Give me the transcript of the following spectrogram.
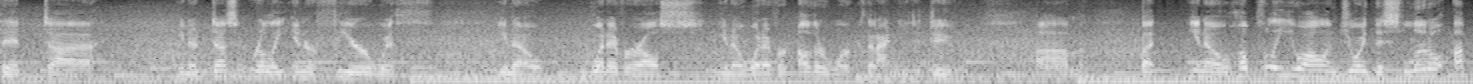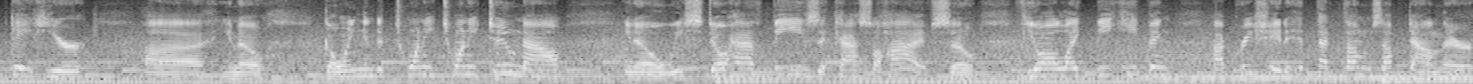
that, uh, you know, doesn't really interfere with, you know, whatever else, you know, whatever other work that I need to do. Um, but, you know, hopefully you all enjoyed this little update here, uh, you know, going into 2022 now, you know, we still have bees at Castle Hive. So if you all like beekeeping, I appreciate it. Hit that thumbs up down there.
